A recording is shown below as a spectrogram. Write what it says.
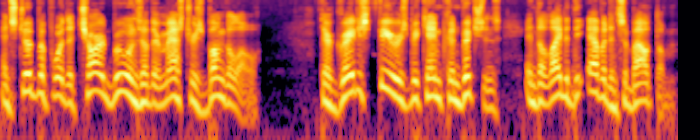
and stood before the charred ruins of their master's bungalow, their greatest fears became convictions in the light of the evidence about them.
